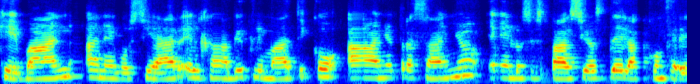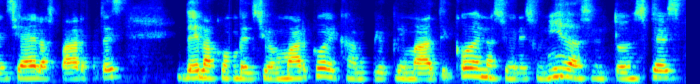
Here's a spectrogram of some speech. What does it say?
que van a negociar el cambio climático año tras año en los espacios de la Conferencia de las Partes de la Convención Marco de Cambio Climático de Naciones Unidas. Entonces,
